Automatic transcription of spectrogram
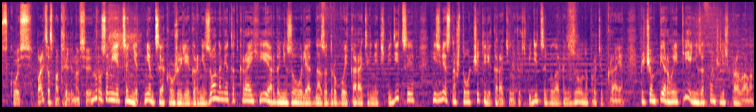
сквозь пальцы смотрели на все ну, это? Ну, разумеется, нет. Немцы окружили гарнизонами этот край и организовывали одна за другой карательные экспедиции. Известно, что вот четыре карательных экспедиции было организовано против края. Причем первые три они закончились провалом.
